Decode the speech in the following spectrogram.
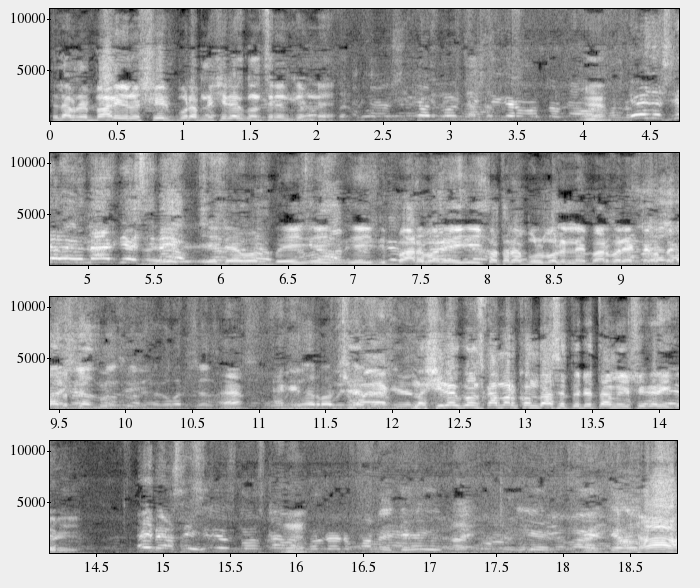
তাহলে আপনার বাড়ি হলো শেরপুর আপনি সিরাজগঞ্জ ছিলেন কেমনে? হ্যাঁ? এই যে সিরাজ নায়ক নিয়ে এসেছি এই- এইটা এই এই- এই যে বারবার এই এই কথাটা ভুল বলেন নাই বারবার একটা কথা। হ্যাঁ? না সিরাজগঞ্জ কামারখন্দ আছে তো এটা তো আমি স্বীকারই করি। আছে হ্যাঁ।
